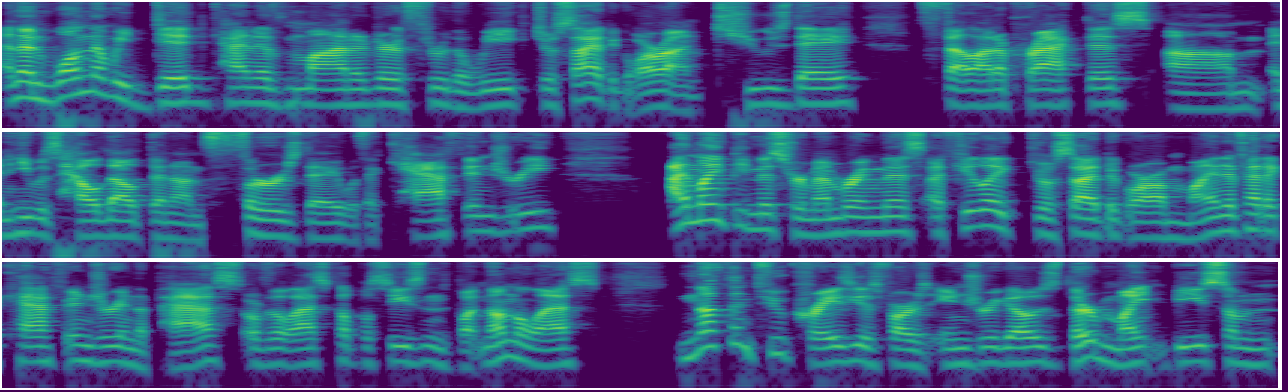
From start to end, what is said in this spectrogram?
And then one that we did kind of monitor through the week, Josiah Deguara on Tuesday fell out of practice, um, and he was held out then on Thursday with a calf injury. I might be misremembering this. I feel like Josiah Deguara might have had a calf injury in the past over the last couple seasons, but nonetheless, nothing too crazy as far as injury goes. There might be some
